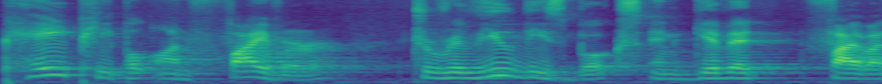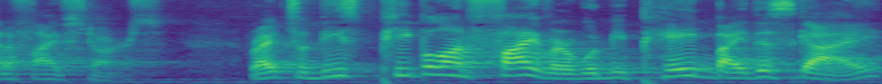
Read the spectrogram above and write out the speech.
pay people on Fiverr to review these books and give it five out of five stars right? So these people on Fiverr would be paid by this guy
